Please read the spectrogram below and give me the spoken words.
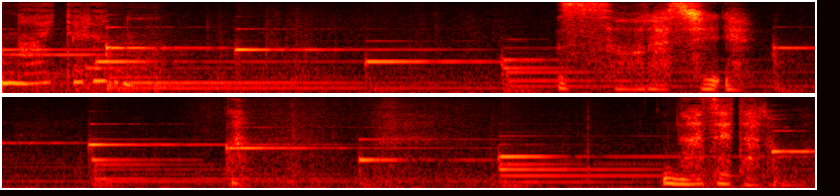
泣いてるの？そうらしい。なぜだろう？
